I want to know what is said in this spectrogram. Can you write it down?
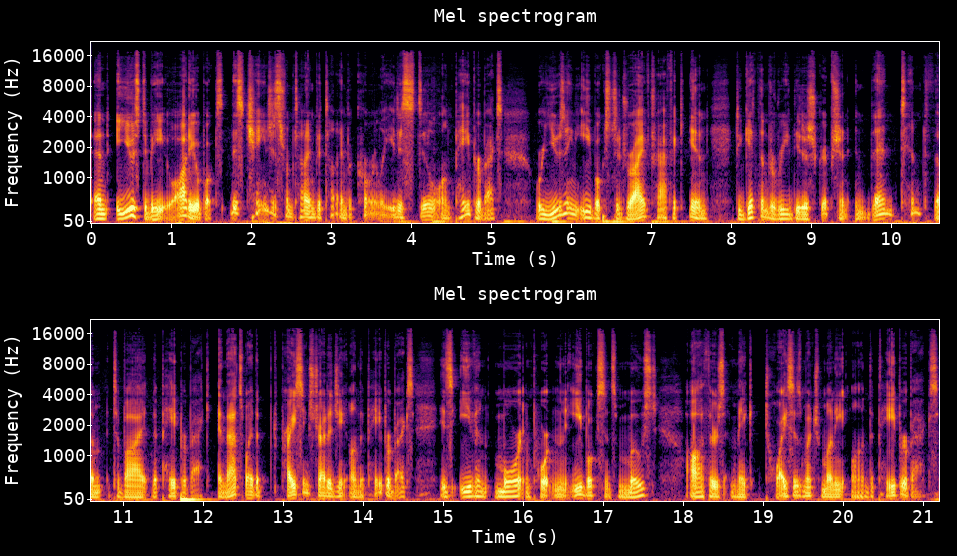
And it used to be audiobooks. This changes from time to time, but currently it is still on paperbacks. We're using ebooks to drive traffic in to get them to read the description and then tempt them to buy the paperback. And that's why the pricing strategy on the paperbacks is even more important than ebooks since most authors make twice as much money on the paperbacks.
